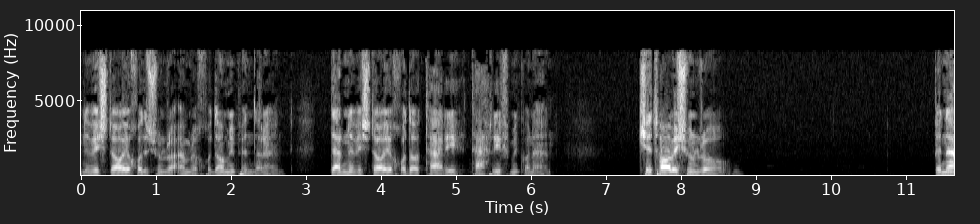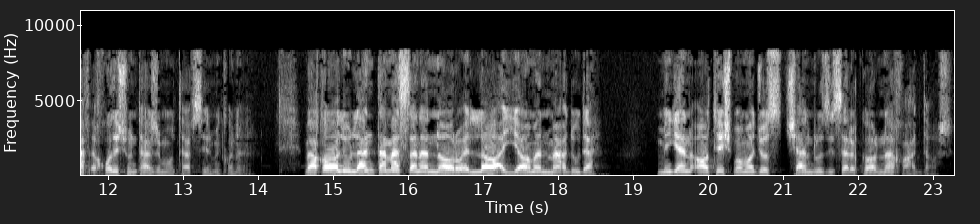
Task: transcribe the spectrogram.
نوشته های خودشون رو امر خدا میپندارن. در نوشته های خدا تحریف می‌کنن. کتابشون رو به نفع خودشون ترجمه و تفسیر می‌کنن. و قالو لن تمسن النار الا ایاما معدوده. میگن آتش با ما جز چند روزی سر کار نخواهد داشت.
